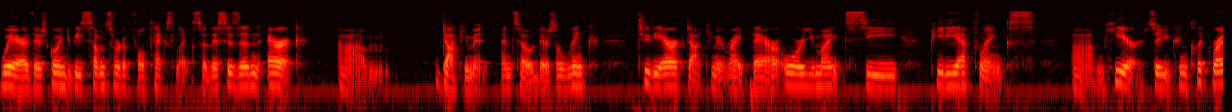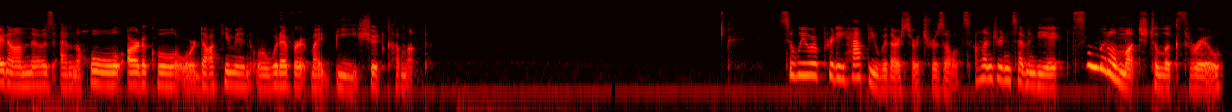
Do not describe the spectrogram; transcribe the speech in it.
where there's going to be some sort of full text link. So this is an ERIC um, document. And so there's a link to the ERIC document right there, or you might see PDF links um, here. So you can click right on those and the whole article or document or whatever it might be should come up. So we were pretty happy with our search results. 178, it's a little much to look through.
